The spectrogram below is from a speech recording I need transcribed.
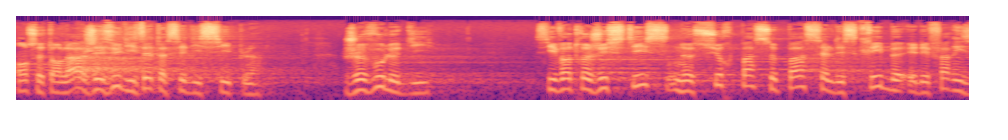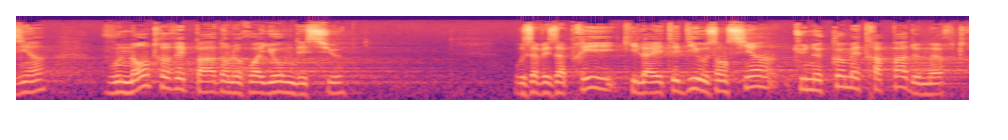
En ce temps-là, Jésus disait à ses disciples, Je vous le dis, si votre justice ne surpasse pas celle des scribes et des pharisiens, vous n'entrerez pas dans le royaume des cieux. Vous avez appris qu'il a été dit aux anciens, Tu ne commettras pas de meurtre.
